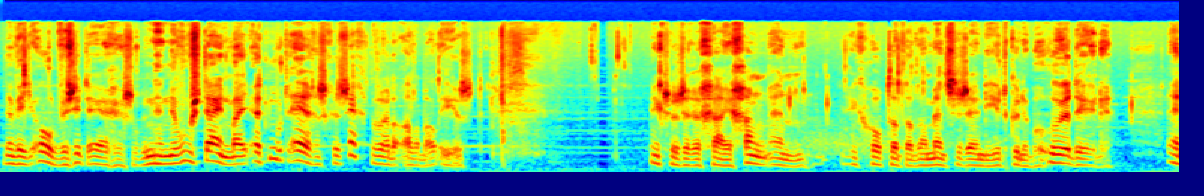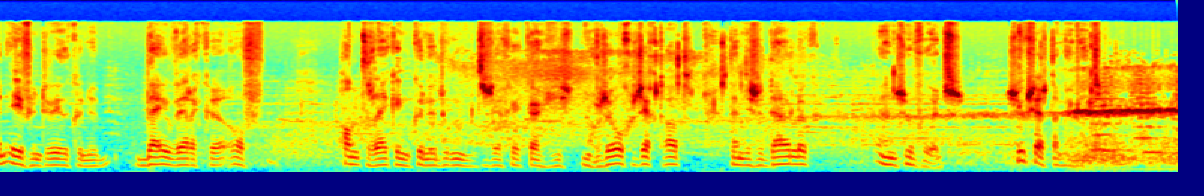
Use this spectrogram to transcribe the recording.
Dan weet je, oh, we zitten ergens op in de woestijn. Maar het moet ergens gezegd worden allemaal eerst. Ik zou zeggen, ga je gang. En ik hoop dat er dan mensen zijn die het kunnen beoordelen. En eventueel kunnen bijwerken of handreiking kunnen doen. Te zeggen, als je het nou zo gezegd had, dan is het duidelijk. Enzovoorts. Succes daarmee, mensen.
